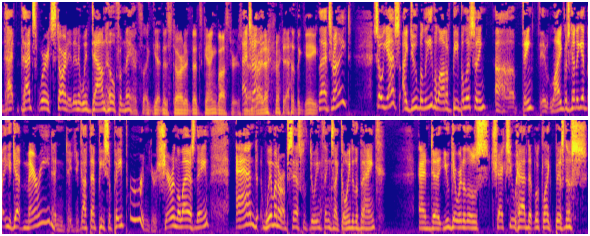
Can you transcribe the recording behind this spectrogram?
That That's where it started, and it went downhill from there. It's like getting it started. That's gangbusters. That's man, right. Right, out- right out of the gate. That's right. So, yes, I do believe a lot of people listening uh, think life is going to get better. You get married, and you got that piece of paper, and you're sharing the last name. And women are obsessed with doing things like going to the bank, and uh, you get rid of those checks you had that looked like business.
